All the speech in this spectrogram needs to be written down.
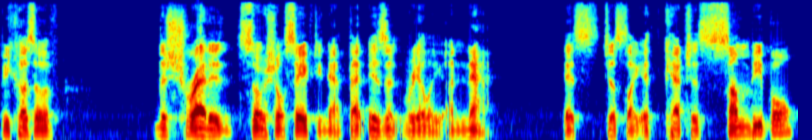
because of the shredded social safety net that isn't really a net. It's just like it catches some people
